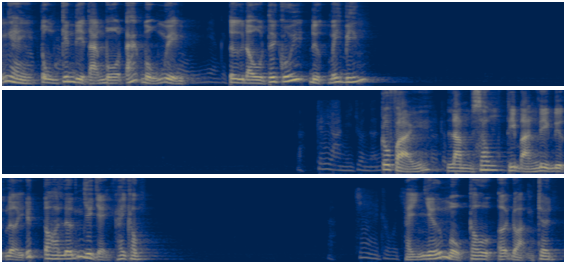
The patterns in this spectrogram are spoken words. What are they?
ngày tùng kinh Địa Tạng Bồ Tát bổ nguyện, từ đầu tới cuối được mấy biến? Có phải làm xong thì bạn liền được lợi ích to lớn như vậy hay không? Hãy nhớ một câu ở đoạn trên.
